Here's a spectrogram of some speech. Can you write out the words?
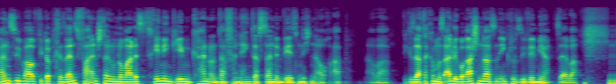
wann es überhaupt wieder Präsenzveranstaltungen, normales Training geben kann und davon hängt das dann im Wesentlichen auch ab. Aber wie gesagt, da können wir uns alle überraschen lassen, inklusive mir selber.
